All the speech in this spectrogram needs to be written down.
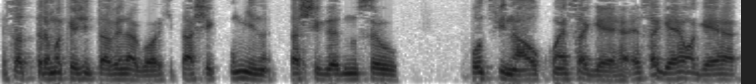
essa trama que a gente está vendo agora, que está che tá chegando no seu ponto final com essa guerra. Essa guerra é uma guerra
